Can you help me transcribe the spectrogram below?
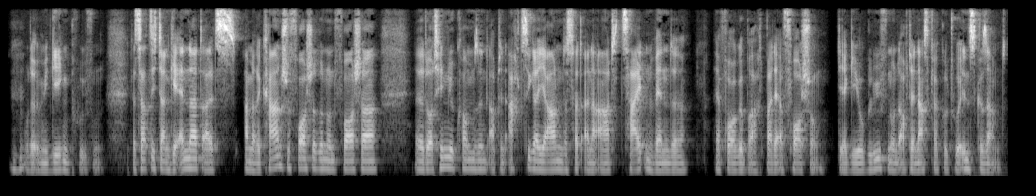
Mhm. oder irgendwie gegenprüfen. Das hat sich dann geändert, als amerikanische Forscherinnen und Forscher äh, dorthin gekommen sind ab den 80er Jahren. Das hat eine Art Zeitenwende hervorgebracht bei der Erforschung der Geoglyphen und auch der Nazca-Kultur insgesamt.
